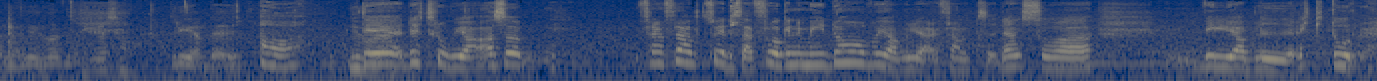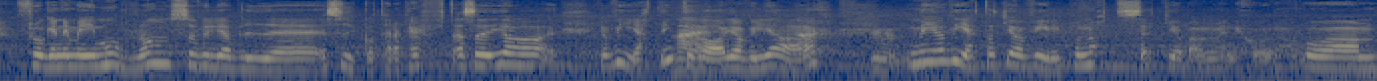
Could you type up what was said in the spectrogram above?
eller var det det som drev dig? Ja, Det det, tror jag. Alltså, framförallt så är det så här, frågar ni mig idag vad jag vill göra i framtiden så vill jag bli rektor. Frågar ni mig imorgon så vill jag bli eh, psykoterapeut. Alltså jag, jag vet inte Nej. vad jag vill göra. Nej, du, Men jag vet att jag vill på något sätt jobba med människor. Och ehm,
